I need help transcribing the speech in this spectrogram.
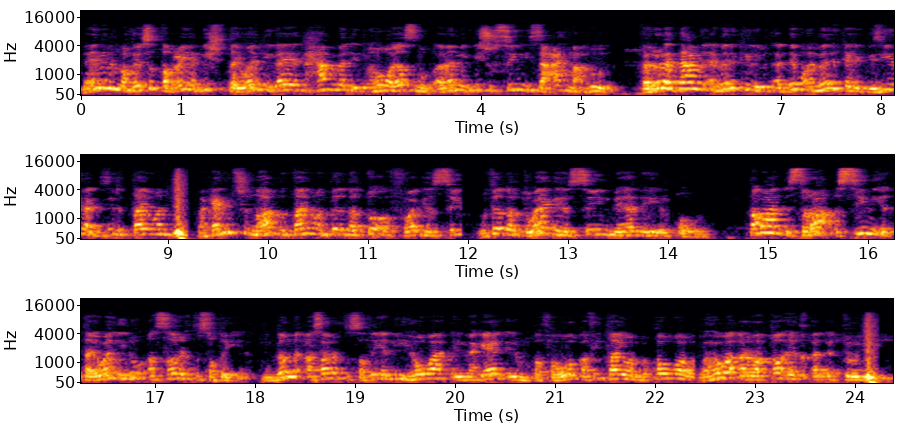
لأن بالمقاييس الطبيعية الجيش التايواني لا يتحمل إن هو يصمد أمام الجيش الصيني ساعات معدودة. فلولا الدعم الأمريكي اللي بتقدمه أمريكا للجزيرة جزيرة تايوان ما كانتش النهارده تايوان تقدر تقف في وجه الصين وتقدر تواجه الصين بهذه القوة. طبعا الصراع الصيني التايواني له آثار اقتصادية. من ضمن الآثار الاقتصادية دي هو المجال المتفوقه فيه تايوان بقوة وهو الرقائق الإلكترونية.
